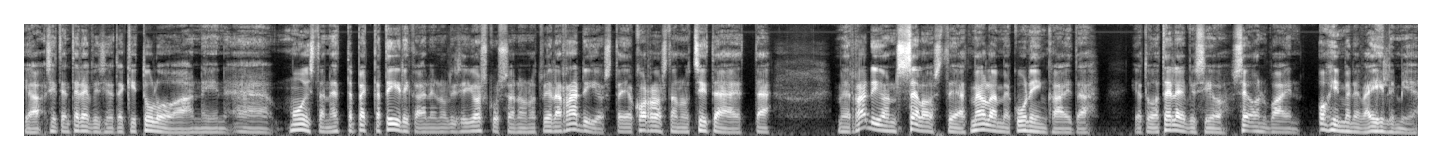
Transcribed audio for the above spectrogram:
ja sitten televisio teki tuloaan, niin ää, muistan, että Pekka Tiilikainen olisi joskus sanonut vielä radiosta ja korostanut sitä, että me radion selostajat, me olemme kuninkaita ja tuo televisio, se on vain ohimenevä ilmiö.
